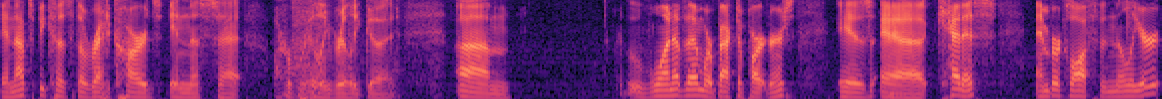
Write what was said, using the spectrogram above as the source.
and that's because the red cards in this set are really, really good. Um, one of them, we're back to partners, is uh, Kediss, Emberclaw Familiar.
